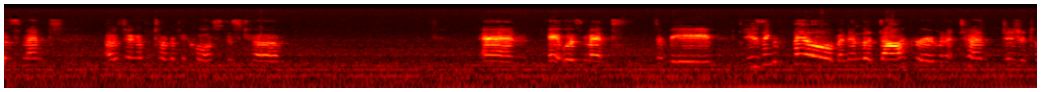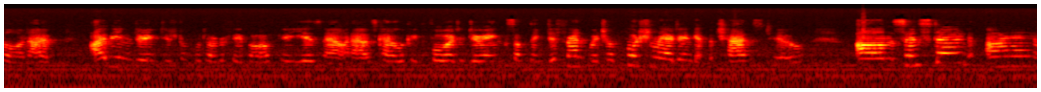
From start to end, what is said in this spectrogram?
was meant, I was doing a photography course this term, and it was meant to be using film and in the darkroom, and it turned digital, and I've I've been doing digital photography for a few years now, and I was kind of looking forward to doing something different, which unfortunately I didn't get the chance to. Um, so instead, I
